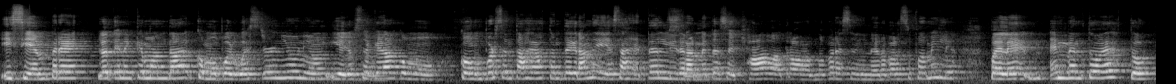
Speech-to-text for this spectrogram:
y siempre lo tienen que mandar como por Western Union y ellos se quedan como con un porcentaje bastante grande y esa gente literalmente se echaba trabajando para ese dinero para su familia. Pues él inventó esto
